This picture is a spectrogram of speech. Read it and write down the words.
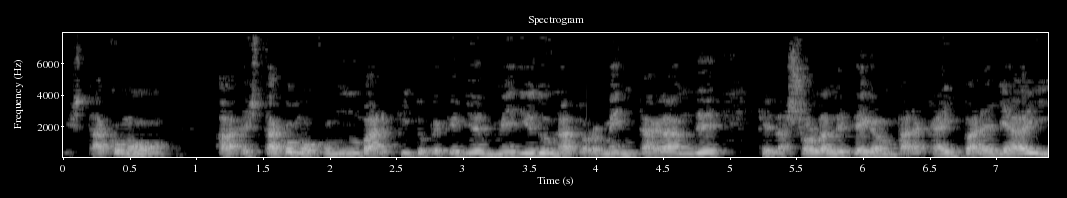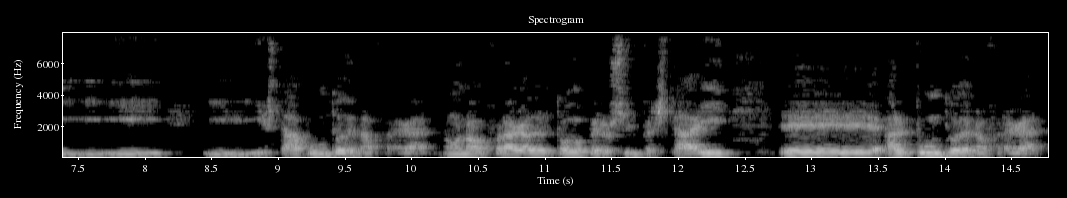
está como está como, como un barquito pequeño en medio de una tormenta grande que las olas le pegan para acá y para allá y, está a punto de naufragar. No naufraga del todo, pero siempre está ahí eh, al punto de naufragar.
